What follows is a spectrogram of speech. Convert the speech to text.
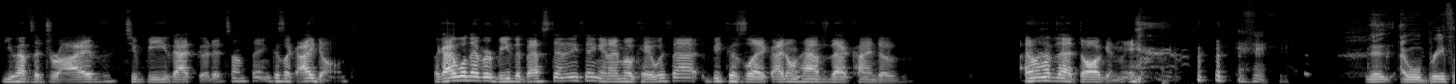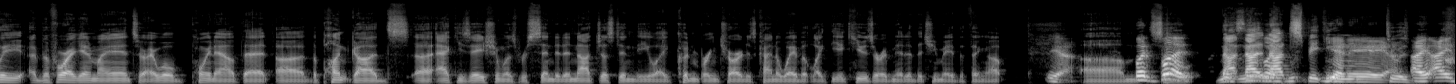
you have the drive to be that good at something because like i don't like i will never be the best at anything and i'm okay with that because like i don't have that kind of i don't have that dog in me I will briefly, uh, before I get in my answer, I will point out that uh, the punt god's uh, accusation was rescinded, and not just in the like couldn't bring charges kind of way, but like the accuser admitted that she made the thing up. Yeah. Um, but so but not not like, not speaking. Yeah, yeah, yeah. yeah. I, I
